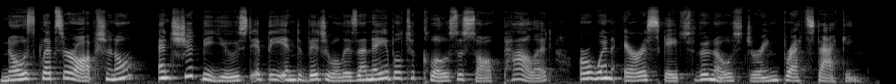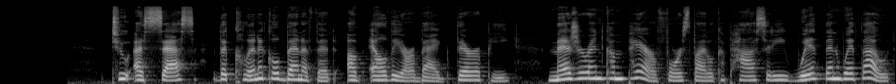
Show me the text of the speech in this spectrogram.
Nose clips are optional and should be used if the individual is unable to close the soft palate or when air escapes through the nose during breath stacking. To assess the clinical benefit of LVR bag therapy, measure and compare forced vital capacity with and without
